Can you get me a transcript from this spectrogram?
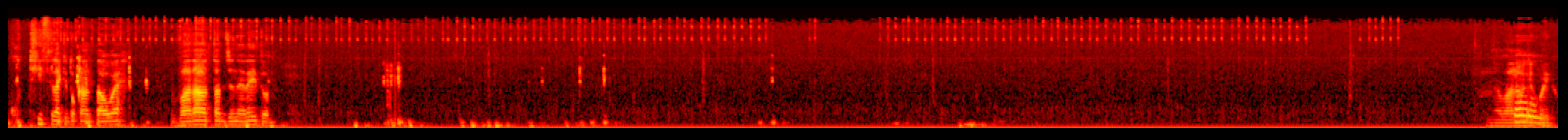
Ω, Τι ήθελα και το καντάω, ε. Βαράω τα generator. Να βάλω Ω. λίγο ήχο.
